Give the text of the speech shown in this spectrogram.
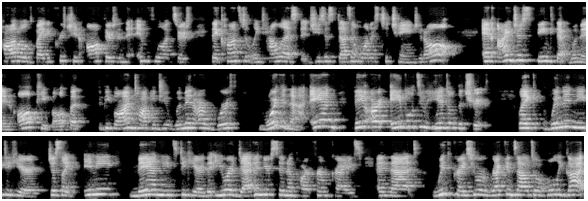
coddled by the Christian authors and the influencers that constantly tell us that Jesus doesn't want us to change at all. And I just think that women, all people, but the people I'm talking to, women are worth more than that. And they are able to handle the truth. Like women need to hear, just like any man needs to hear, that you are dead in your sin apart from Christ, and that with Christ you are reconciled to a holy God.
